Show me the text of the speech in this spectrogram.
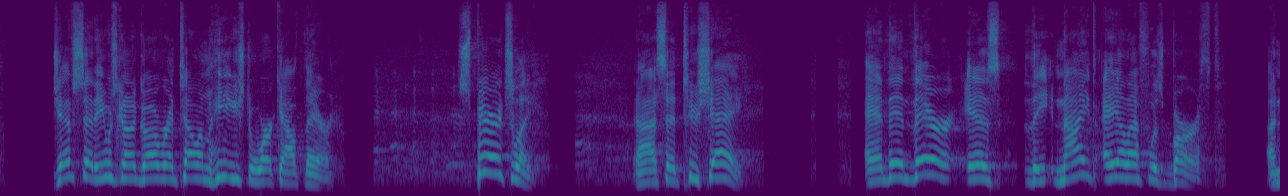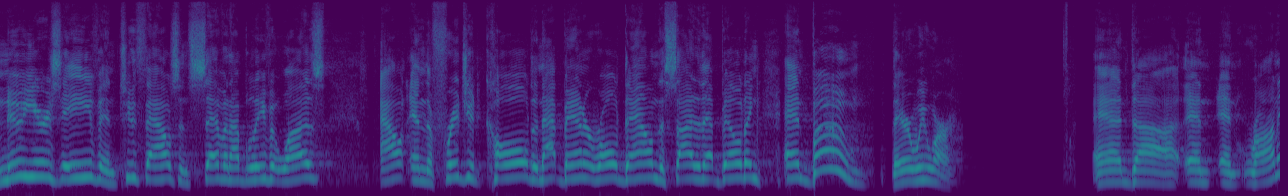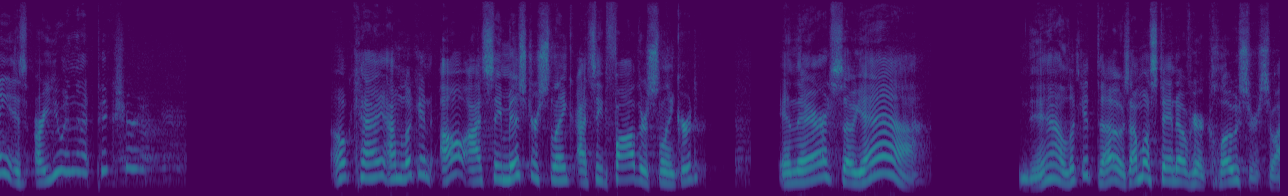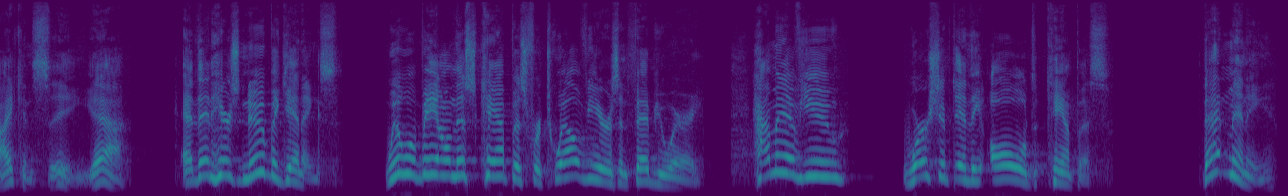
Jeff said he was going to go over and tell him he used to work out there spiritually. And I said, touche. And then there is the night ALF was birthed a New Year's Eve in 2007, I believe it was, out in the frigid cold, and that banner rolled down the side of that building, and boom, there we were. And uh, and and Ronnie is, are you in that picture? Okay, I'm looking. Oh, I see Mr. Slink. I see Father Slinkard in there. So yeah, yeah. Look at those. I'm gonna stand over here closer so I can see. Yeah. And then here's new beginnings. We will be on this campus for 12 years in February. How many of you worshiped in the old campus? That many.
